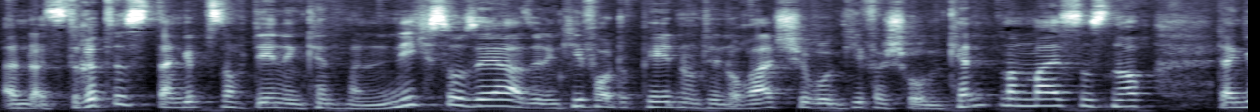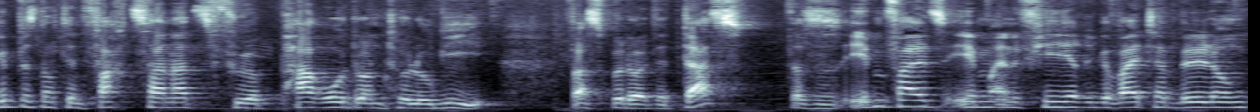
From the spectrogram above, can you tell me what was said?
Und als drittes, dann gibt es noch den, den kennt man nicht so sehr, also den Kieferorthopäden und den Oralchirurgen, Kieferchirurgen kennt man meistens noch. Dann gibt es noch den Fachzahnarzt für Parodontologie. Was bedeutet das? Das ist ebenfalls eben eine vierjährige Weiterbildung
